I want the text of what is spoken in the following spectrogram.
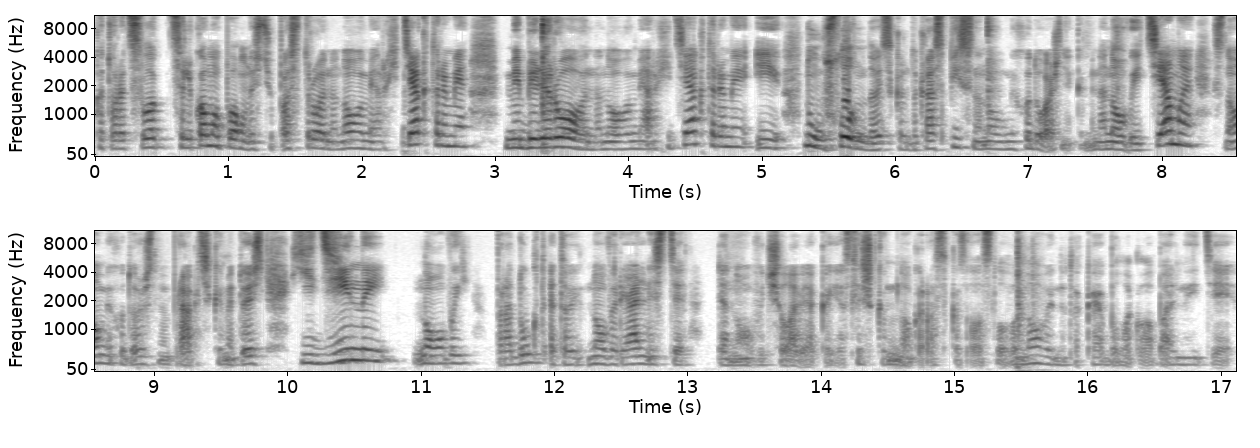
которая целиком и полностью построена новыми архитекторами, мебелирована новыми архитекторами и, ну, условно, давайте скажем так, расписана новыми художниками на новые темы с новыми художественными практиками. То есть единый новый продукт этой новой реальности нового человека. Я слишком много раз сказала слово «новый», но такая была глобальная идея.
